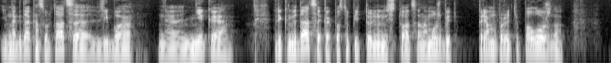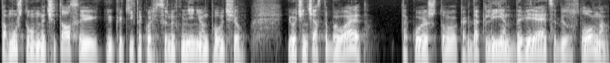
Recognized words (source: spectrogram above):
иногда консультация, либо э, некая рекомендация, как поступить в той или иной ситуации, она может быть прямо противоположна тому, что он начитался и каких-то квалифицированных мнений он получил. И очень часто бывает такое, что когда клиент доверяется безусловно,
